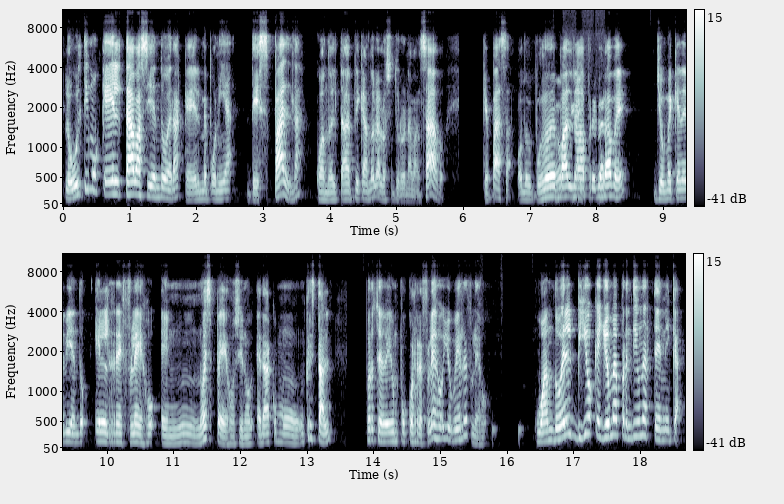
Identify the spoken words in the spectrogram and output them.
Lo último que él estaba haciendo era que él me ponía de espalda cuando él estaba explicándole a los cinturones avanzados. ¿Qué pasa? Cuando me puso de espalda la primera vez, yo me quedé viendo el reflejo en un, no espejo, sino era como un cristal, pero se veía un poco el reflejo, yo vi el reflejo. Cuando él vio que yo me aprendí una técnica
